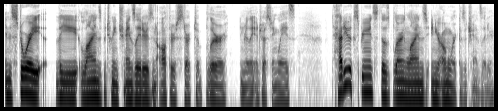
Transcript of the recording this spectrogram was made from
In the story the lines between translators and authors start to blur in really interesting ways how do you experience those blurring lines in your own work as a translator?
